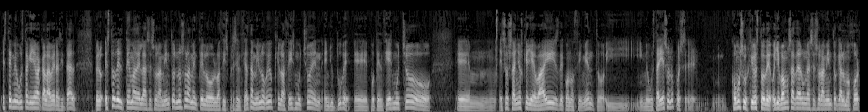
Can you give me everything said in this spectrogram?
este me gusta que lleva calaveras y tal. Pero esto del tema del asesoramiento no solamente lo, lo hacéis presencial, también lo veo que lo hacéis mucho en, en YouTube. Eh, potenciáis mucho eh, esos años que lleváis de conocimiento y, y me gustaría eso, ¿no? Pues eh, cómo surgió esto de, oye, vamos a dar un asesoramiento que a lo mejor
